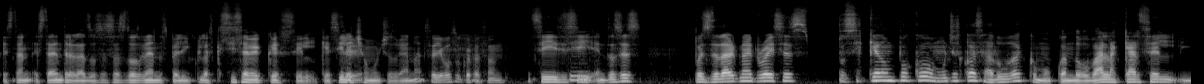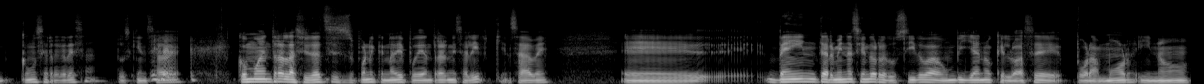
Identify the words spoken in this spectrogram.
están, están entre las dos, esas dos grandes películas que sí se ve que, sí- que sí, le echó muchas ganas. Se llevó su corazón. Sí, sí, sí, Sí. Entonces, pues The Dark Knight Rises, pues sí queda un poco, muchas cosas a duda, como cuando va a la cárcel y cómo se regresa, pues quién sabe. Cómo entra a la ciudad si se supone que nadie podía entrar ni salir, quién sabe. Eh, Bane termina siendo reducido a un villano que lo hace por amor y no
